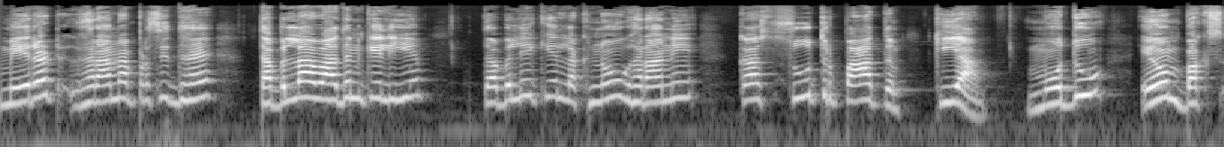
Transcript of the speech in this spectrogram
मेरठ घराना प्रसिद्ध है। तबला वादन के लिए। तबले के लखनऊ घराने का सूत्रपात किया। मोदू एवं बक्स,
